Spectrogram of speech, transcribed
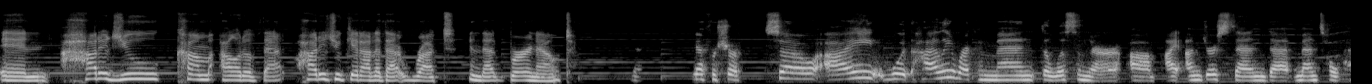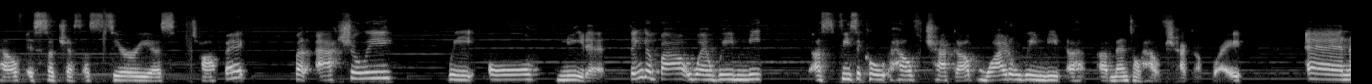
And how did you come out of that? How did you get out of that rut and that burnout? Yeah, yeah for sure. So I would highly recommend the listener. Um, I understand that mental health is such as a serious topic, but actually, we all need it. Think about when we need a physical health checkup. Why don't we need a, a mental health checkup, right? And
